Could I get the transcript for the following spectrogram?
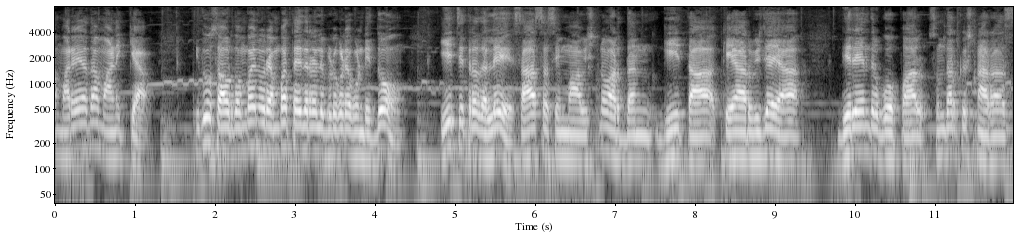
ಮರೆಯದ ಮಾಣಿಕ್ಯ. ಇದು ಸಾವಿರದ ಒಂಬೈನೂರ ಎಂಬತ್ತೈದರಲ್ಲಿ ಬಿಡುಗಡೆಗೊಂಡಿದ್ದು. ಈ ಚಿತ್ರದಲ್ಲಿ ಸಾಹಸ ಸಿಂಹ ವಿಷ್ಣುವರ್ಧನ್, ಗೀತಾ, ಕೆ ಆರ್ ವಿಜಯ ಧೀರೇಂದ್ರ ಗೋಪಾಲ್, ಸುಂದರ್ ಕೃಷ್ಣ ರಾಸ್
